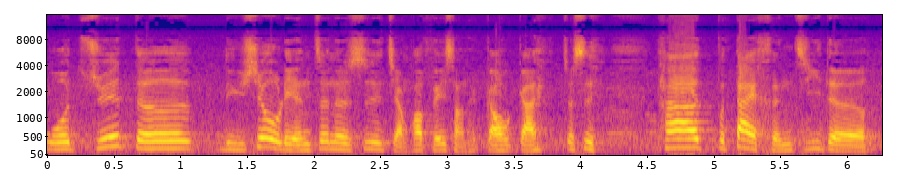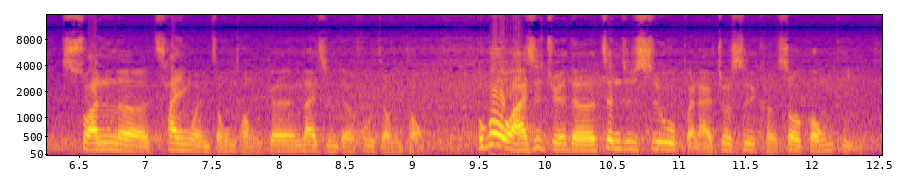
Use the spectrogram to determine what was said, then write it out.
我觉得吕秀莲真的是讲话非常的高干，就是他不带痕迹的酸了蔡英文总统跟赖清德副总统。不过我还是觉得政治事务本来就是可受公平。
